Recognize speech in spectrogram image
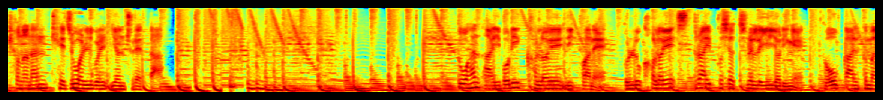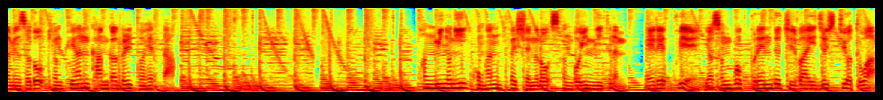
편안한 캐주얼 룩을 연출했다. 또한 아이보리 컬러의 니트 안에 블루 컬러의 스트라이프 셔츠를 레이어링해 더욱 깔끔하면서도 경쾌한 감각을 더했다. 황민현이 공항 패션으로 선보인 니트는 LF의 여성복 브랜드 질바이즐 스튜어트와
